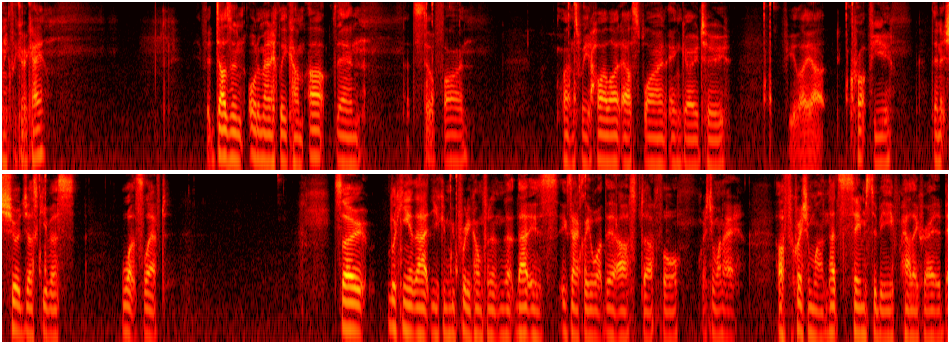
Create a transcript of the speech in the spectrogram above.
and click OK. If it doesn't automatically come up then that's still fine. Once we highlight our spline and go to view layout crop view then it should just give us what's left. So looking at that, you can be pretty confident that that is exactly what they're after for question 1A. Uh, for question 1, that seems to be how they created B.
